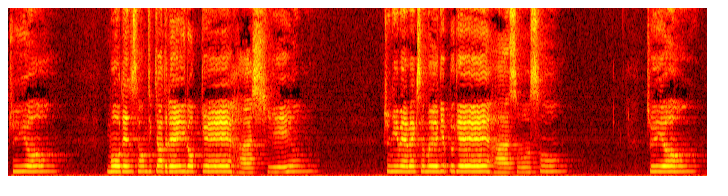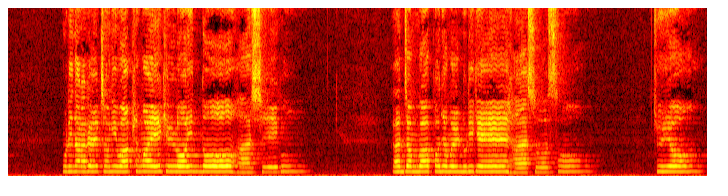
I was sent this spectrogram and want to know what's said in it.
주여, 모든 성직자들을 이롭게 하시어 주님의 백성을 기쁘게 하소서. 주여, 우리나라를 정의와 평화의 길로 인도하시고, 안정과 번영을 누리게 하소서. 주여,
